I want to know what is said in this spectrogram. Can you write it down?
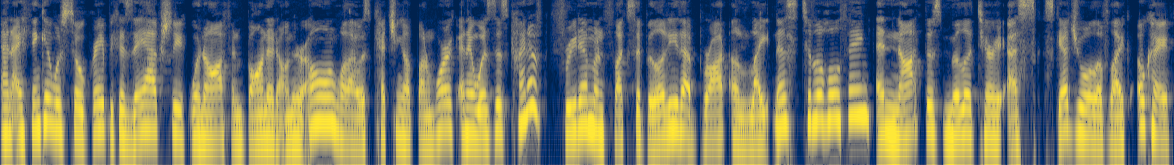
And I think it was so great because they actually went off and bonded on their own while I was catching up on work. And it was this kind of freedom and flexibility that brought a lightness to the whole thing and not this military esque schedule of like, okay,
